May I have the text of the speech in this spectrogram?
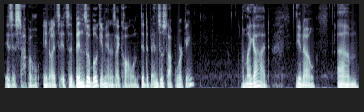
Is it stopping? You know, it's it's a benzo boogeyman as I call him. Did the benzo stop working? Oh my God, you know. Um,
